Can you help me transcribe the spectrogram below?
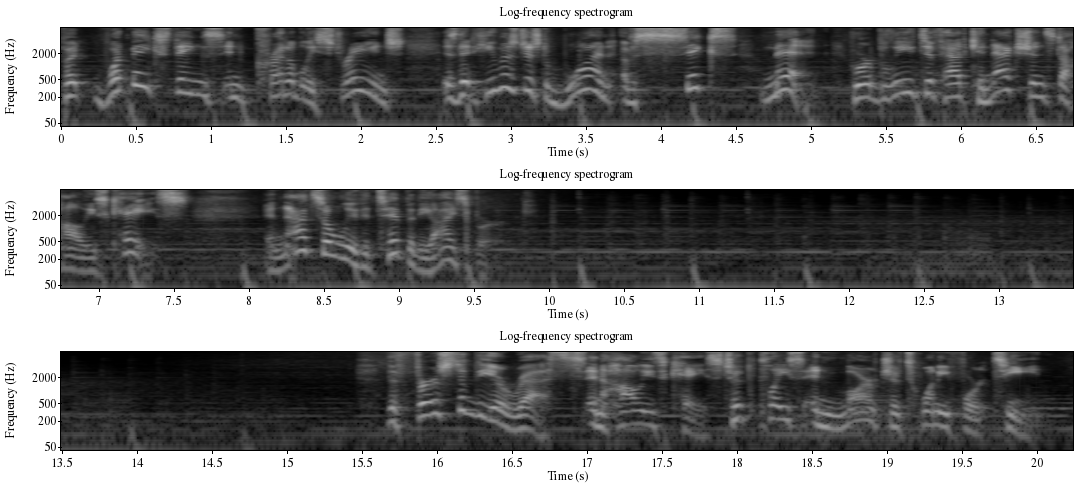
But what makes things incredibly strange is that he was just one of six men who are believed to have had connections to Holly's case. And that's only the tip of the iceberg. The first of the arrests in Holly's case took place in March of 2014,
